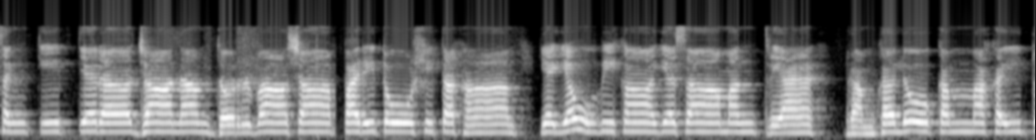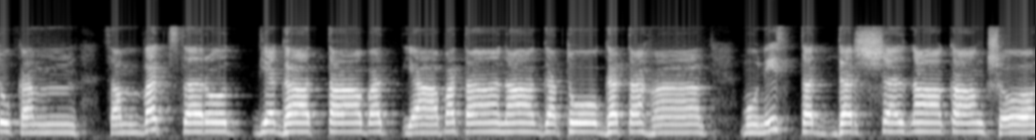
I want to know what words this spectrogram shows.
सङ्कीर्त्य राजानं दुर्वासा परितोषितः ययौ विहाय सामन्त्र्य ब्रह्मलोकं महैतुकं संवत्सरोऽध्यघात्तावत् यावता नागतो गतः मुनिस्तद्दर्शनाकाङ्क्षो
